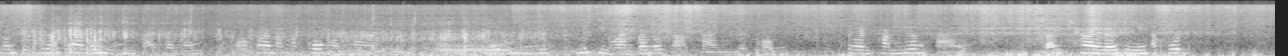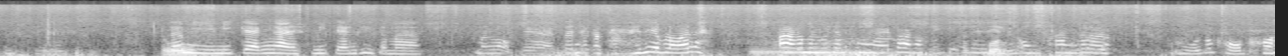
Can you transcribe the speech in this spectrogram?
ตอนเกิดเรื่องป้าก็อยู่เมืองไทยตอนนั้นป้ามาทำโคกของนาอยู่แล้วทีนี้ไม่กี่วันป้าก็กลับไทยแล้วทีนี้แฟนทำเรื่องขายบ้านเช่าแล้วทีนี้อาคุณแล้วมีมีแก๊งไง มีแก๊งที่จะมา มาหลอกแกเซ็นเอกสารให้เรียบร้อยเลยป้าก็ไม่รู้จะทำไงป้าก็ก็ได้เห็นองค์ท่านก็เลยโอ้โหก็ขอพร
